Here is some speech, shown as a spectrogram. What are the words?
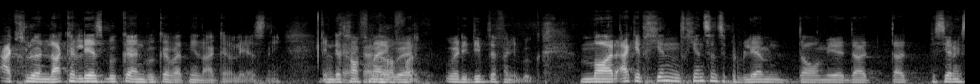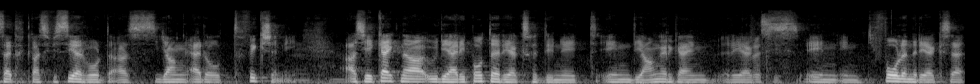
Ek glo in lekker leesboeke en boeke wat nie lekker lees nie. En okay, dit gaan vir my oor oor die diepte van die boek. Maar ek het geen geen sinse probleem daarmee dat dat beseringstyd geklassifiseer word as young adult fiction nie. As jy kyk na hoe die Harry Potter reeks gedoen het en die Hunger Game reeks Precies. en en die Fallen reekse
